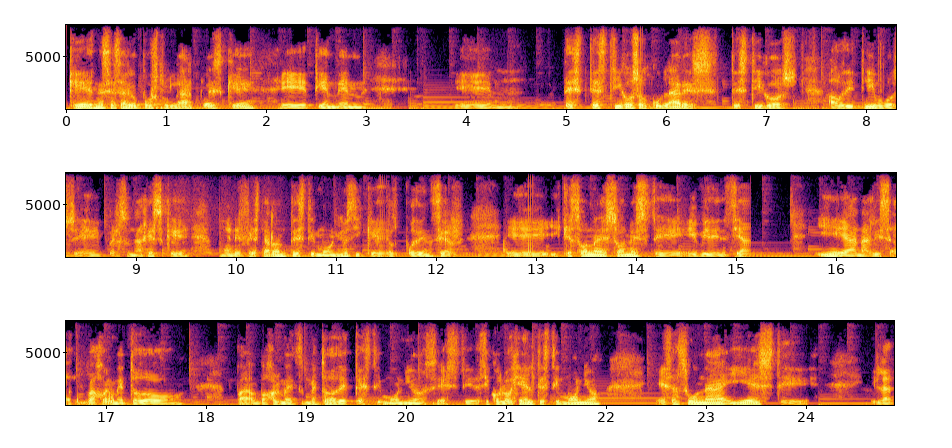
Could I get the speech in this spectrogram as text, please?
que es necesario postular, pues, que eh, tienen eh, testigos oculares, testigos auditivos, eh, personajes que manifestaron testimonios y que ellos pueden ser eh, y que son, son este, evidenciados y analizados bajo el método bajo el método de testimonios, este, de psicología del testimonio, esa es una, y este, la,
